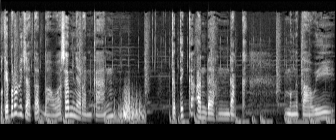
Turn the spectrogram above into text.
Oke, perlu dicatat bahwa saya menyarankan ketika Anda hendak mengetahui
